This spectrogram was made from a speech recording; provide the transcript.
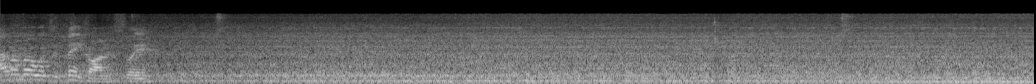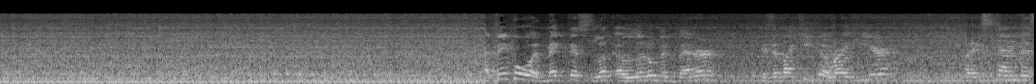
I don't know what to think, honestly. Think what would make this look a little bit better is if I keep it right here, but extend this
